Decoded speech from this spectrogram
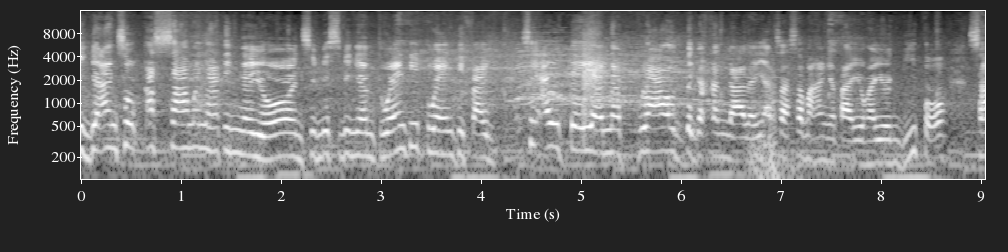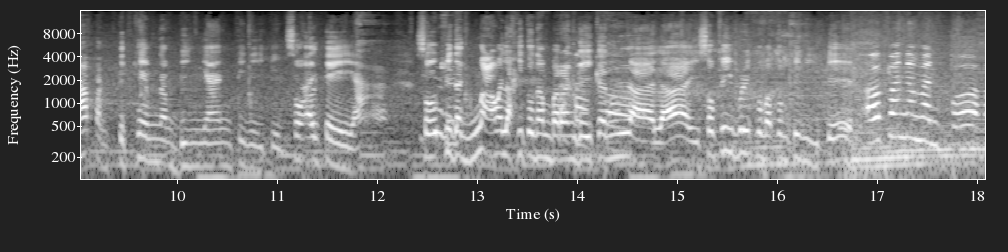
Ayan, so kasama natin ngayon si Miss Binyan 2025, si Althea na proud taga-Canlalay at sasamahan niya tayo ngayon dito sa pagtikim ng Binyan Pinipig. So Althea, so pinagmamalaki to ng Barangay Opo. Canlalay. So favorite mo ba itong pinipig? Opo naman po.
